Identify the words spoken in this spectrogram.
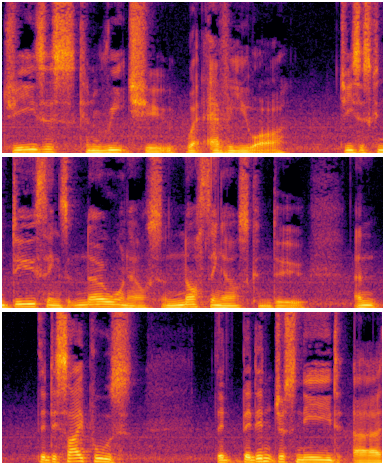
Jesus can reach you wherever you are. Jesus can do things that no one else and nothing else can do. And the disciples, they, they didn't just need uh,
